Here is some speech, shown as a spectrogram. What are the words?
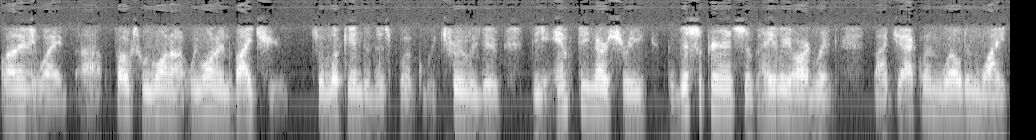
well, anyway, uh, folks, we want to we want to invite you to look into this book. We truly do. The Empty Nursery: The Disappearance of Haley Hardwick by Jaclyn Weldon White.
